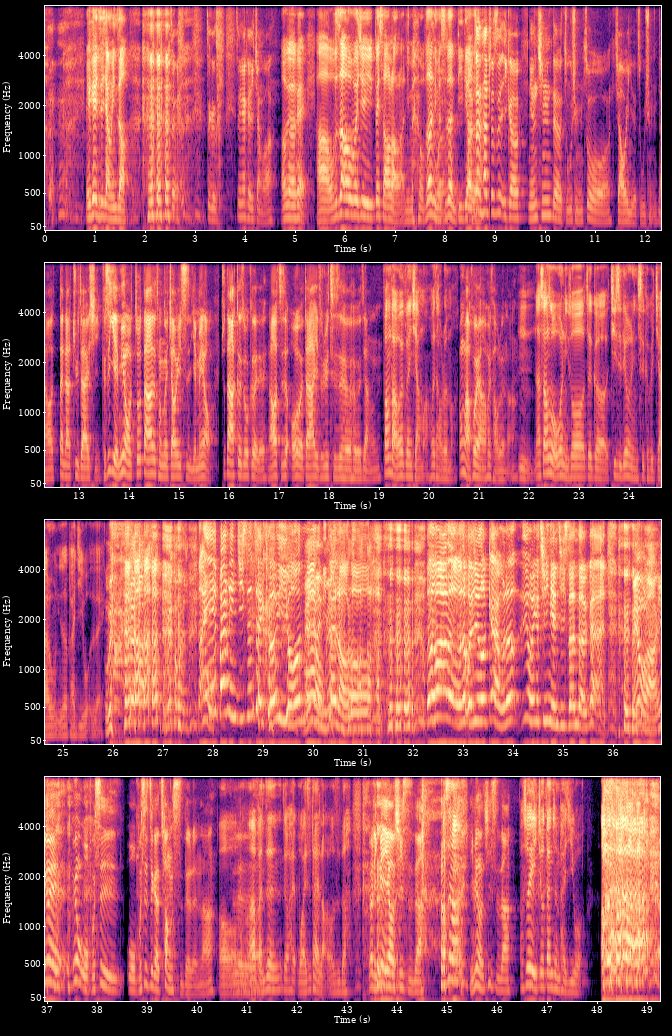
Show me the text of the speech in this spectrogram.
也可以直接讲名字哦。这个 这应该可以讲吧？OK OK，好，我不知道会不会去被骚扰了，你们我不知道你们是不是很低调。反正他就是一个年轻的族群做交易的族群，然后大家聚在一起，可是也没有说大家是同个交易室，也没有，就大家各做各的，然后只是偶尔大家一起出去吃吃喝喝这样。方法会分享吗？会讨论吗？方法会啊，会讨论啊。嗯，那上次我问你说这个七十六零次可不可以加入，你在排挤我，对不对？我没有，哎，八年级生才可以哦，妈的，你太老喽！我他妈的，我就回去说干，我都用一个七年级生的干。没有啦，因为因为我不是我不是这个创始的人啦，哦，对对对啊，反正就还我还是太老了，我知道。然后里面也有七十的、啊，哦，是吗？里面有七十的、啊。啊，所以就单纯排挤我。哦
